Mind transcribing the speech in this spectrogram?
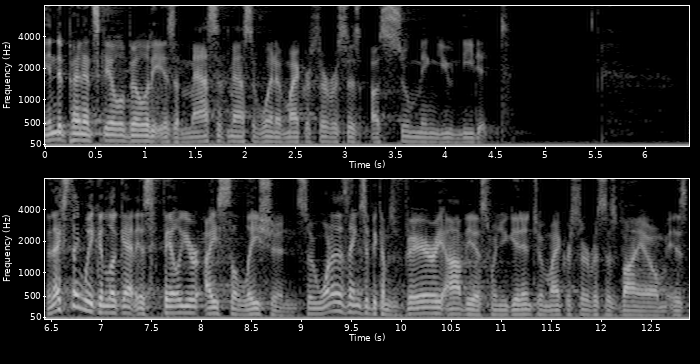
independent scalability is a massive, massive win of microservices, assuming you need it. The next thing we can look at is failure isolation. So, one of the things that becomes very obvious when you get into a microservices biome is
